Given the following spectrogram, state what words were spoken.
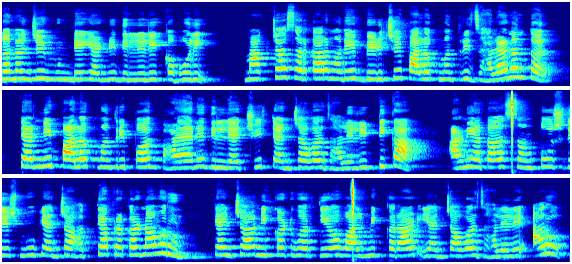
धनंजय मुंडे यांनी दिलेली कबुली. मागच्या सरकारमध्ये बीडचे पालकमंत्री झाल्यानंतर त्यांनी पालकमंत्री पद भाड्याने दिल्याची त्यांच्यावर झालेली टीका आणि आता संतोष देशमुख यांच्या हत्या प्रकरणावरून त्यांच्या निकटवर्तीय वाल्मिक कराड यांच्यावर झालेले आरोप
